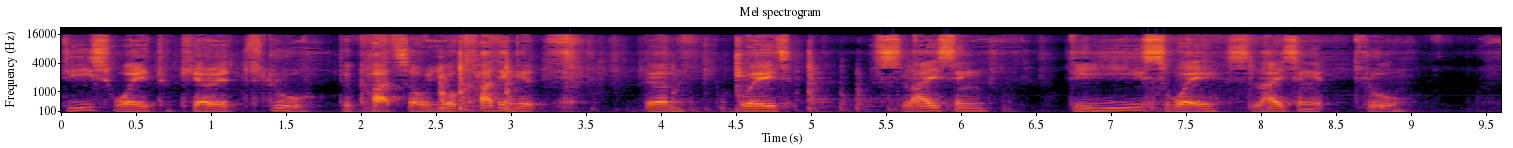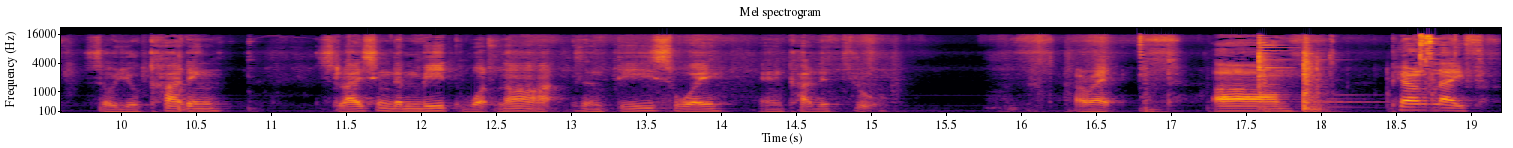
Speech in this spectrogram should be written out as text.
this way to carry it through to cut. So you're cutting it, the blade slicing this way, slicing it through. So you're cutting, slicing the meat, whatnot, and this way and cut it through. All right. Um, paring knife.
